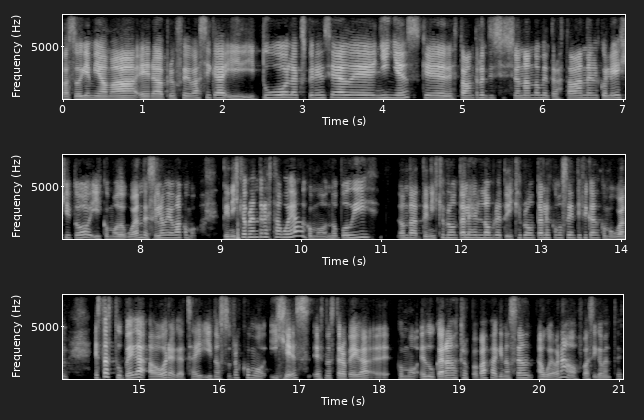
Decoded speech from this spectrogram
pasó que mi mamá era profe básica y, y, tuvo la experiencia de niñas que estaban transicionando mientras estaban en el colegio y todo, y como de weón, decirle a mi mamá como, tenéis que aprender esta weá, como no podéis, onda, tenéis que preguntarles el nombre, tenéis que preguntarles cómo se identifican, como weón, esta es tu pega ahora, ¿cachai? Y nosotros como hijes, es nuestra pega, eh, como educar a nuestros papás para que no sean ahueonados, básicamente.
